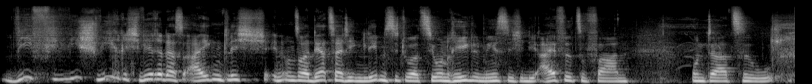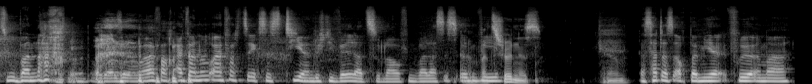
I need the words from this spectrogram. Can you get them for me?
wie, wie schwierig wäre das eigentlich in unserer derzeitigen Lebenssituation regelmäßig in die Eifel zu fahren und da zu, zu übernachten oder so. Einfach, einfach nur einfach zu existieren, durch die Wälder zu laufen, weil das ist irgendwie. Was Schönes. Das hat das auch bei mir früher immer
